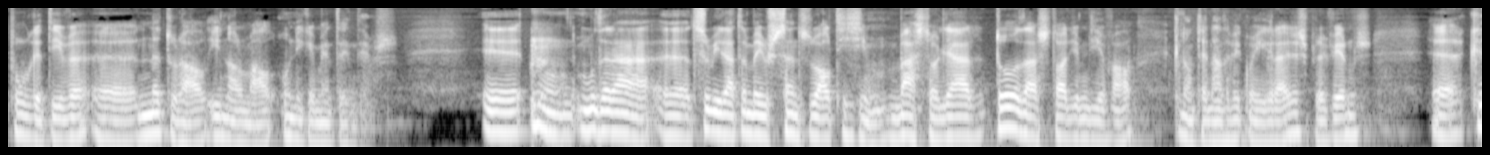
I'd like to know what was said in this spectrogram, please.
prerrogativa uh, natural e normal unicamente em Deus. Uh, mudará, uh, subirá também os santos do Altíssimo. Basta olhar toda a história medieval, que não tem nada a ver com igrejas, para vermos uh, que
